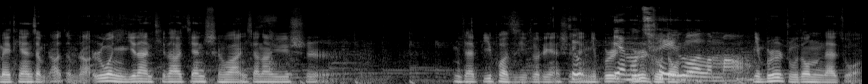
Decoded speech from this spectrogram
每天怎么着怎么着。如果你一旦提到坚持的话，你相当于是你在逼迫自己做这件事情，你不是不是主动的，了吗？你不是主动的在做，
